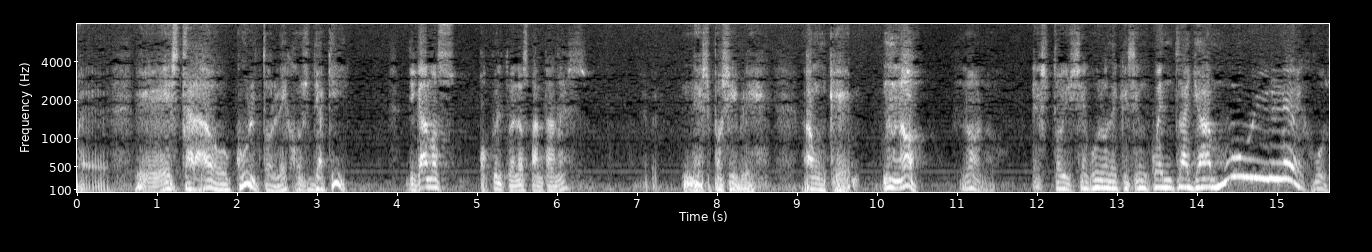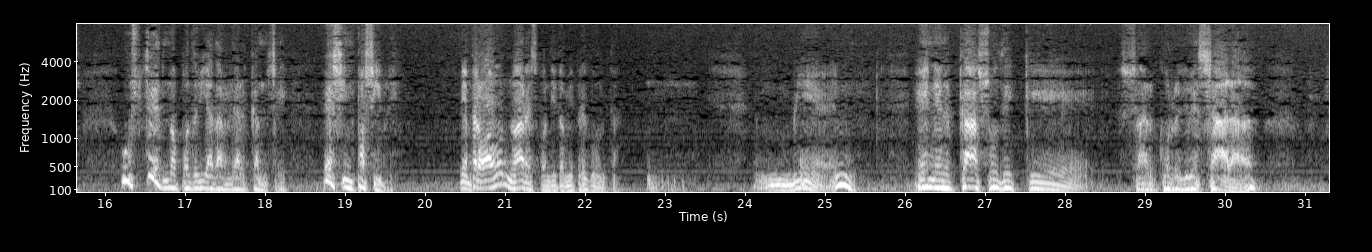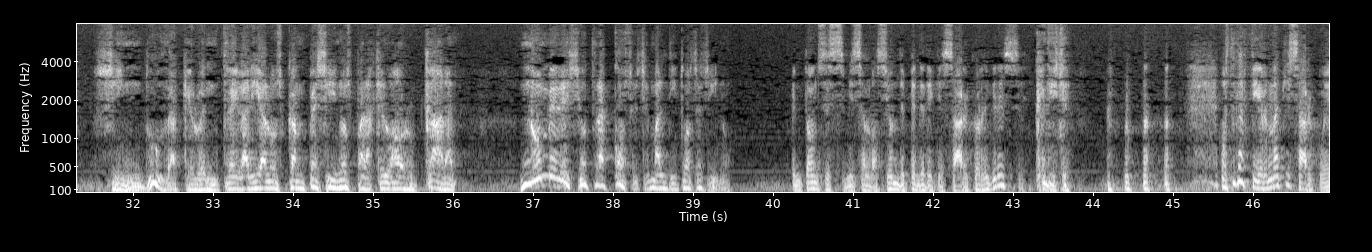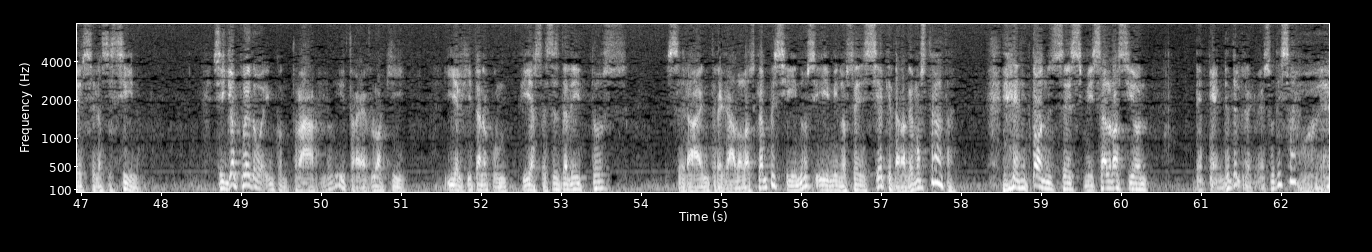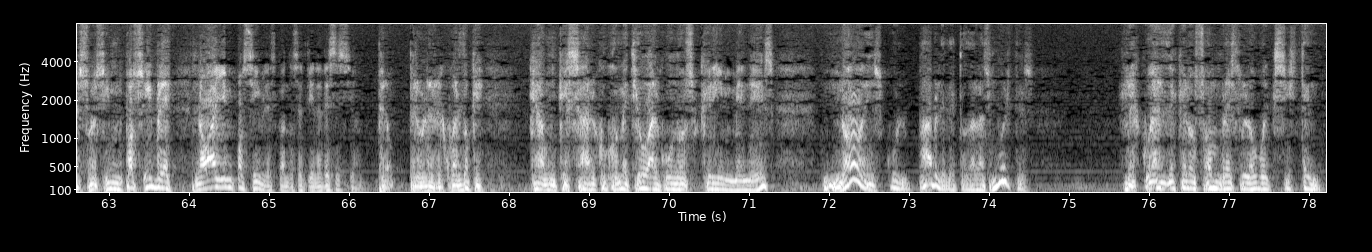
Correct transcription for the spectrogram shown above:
eh, estará oculto lejos de aquí. Digamos, oculto en los pantanos. Es posible, aunque no, no, no. Estoy seguro de que se encuentra ya muy lejos. Usted no podría darle alcance. Es imposible. Bien, pero aún no ha respondido a mi pregunta. Bien. En el caso de que Sarco regresara, sin duda que lo entregaría a los campesinos para que lo ahorcaran. No merece otra cosa ese maldito asesino. Entonces mi salvación depende de que Sarco regrese. ¿Qué dice? Usted afirma que Sarco es el asesino. Si yo puedo encontrarlo y traerlo aquí, y el gitano confiesa sus delitos, será entregado a los campesinos y mi inocencia quedará demostrada. Entonces mi salvación depende del regreso de Sarco. Eso es imposible. No hay imposibles cuando se tiene decisión. Pero, pero le recuerdo que, que aunque Sarco cometió algunos crímenes, no es culpable de todas las muertes. Recuerde que los hombres lobo existen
